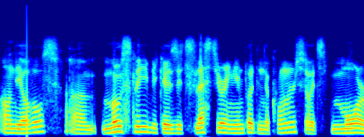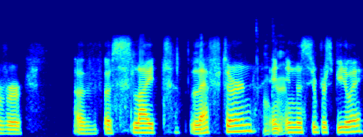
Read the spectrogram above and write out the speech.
on the ovals, um, mostly because it's less steering input in the corners, so it's more of a of a slight left turn okay. in in the super speedway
